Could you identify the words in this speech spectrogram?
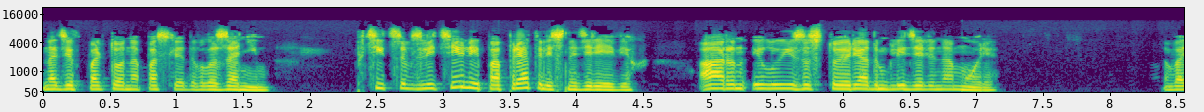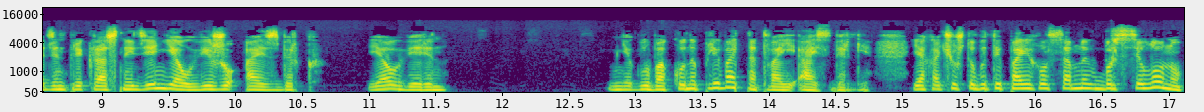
Надев пальто, она последовала за ним. Птицы взлетели и попрятались на деревьях. Аарон и Луиза, стоя рядом, глядели на море. В один прекрасный день я увижу айсберг. Я уверен. Мне глубоко наплевать на твои айсберги. Я хочу, чтобы ты поехал со мной в Барселону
